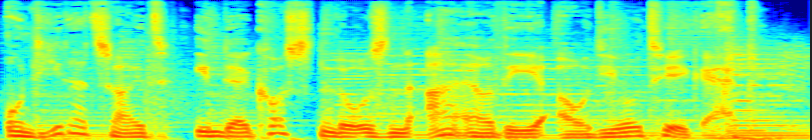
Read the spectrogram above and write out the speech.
und jederzeit in der kostenlosen ARD Audiothek App.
